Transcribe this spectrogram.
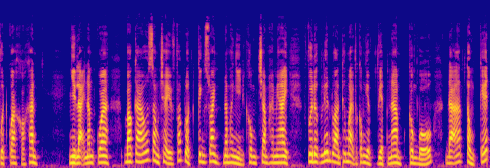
vượt qua khó khăn – Nhìn lại năm qua, báo cáo dòng chảy pháp luật kinh doanh năm 2022 vừa được Liên đoàn Thương mại và Công nghiệp Việt Nam công bố đã tổng kết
